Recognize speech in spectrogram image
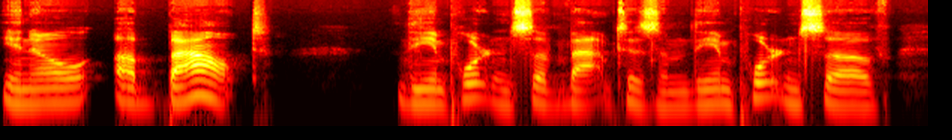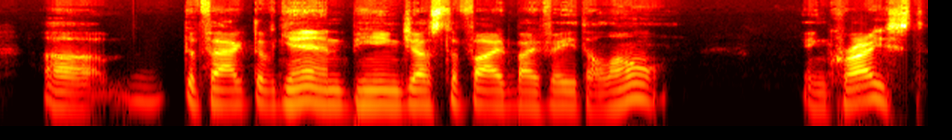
you know, about the importance of baptism, the importance of uh, the fact of again being justified by faith alone in Christ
